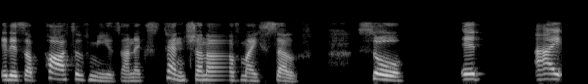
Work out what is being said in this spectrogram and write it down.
It is a part of me, it's an extension of myself. So it I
